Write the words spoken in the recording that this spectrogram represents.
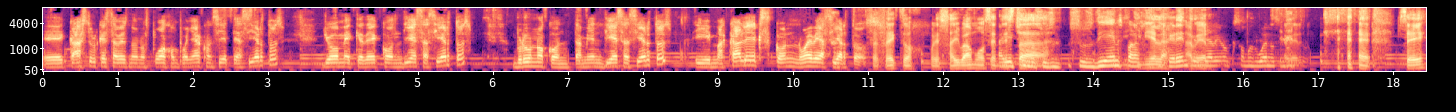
Eh, Castro, que esta vez no nos pudo acompañar, con siete aciertos. Yo me quedé con 10 aciertos. Bruno con también 10 aciertos. Y Macalex con nueve aciertos. Perfecto, pues ahí vamos en Ahí esta. sus, sus para sus sugerencias. Ya vieron que somos buenos en esto. sí,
